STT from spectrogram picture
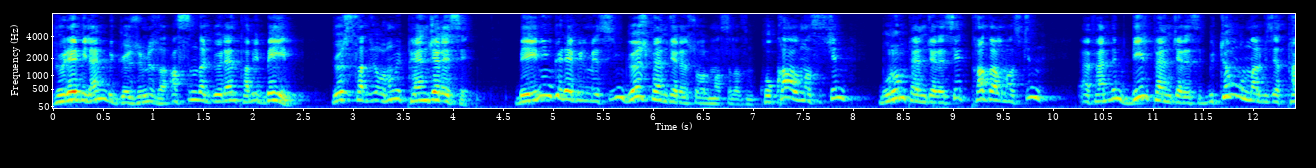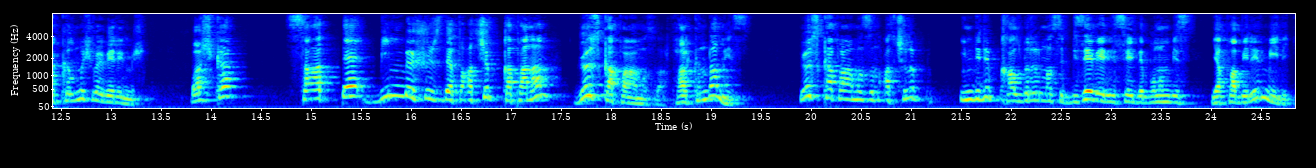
görebilen bir gözümüz var. Aslında gören tabi beyin. Göz sadece onun bir penceresi. Beynin görebilmesi için göz penceresi olması lazım. Koku alması için burun penceresi, tad alması için efendim dil penceresi. Bütün bunlar bize takılmış ve verilmiş. Başka saatte 1500 defa açıp kapanan göz kapağımız var. Farkında mıyız? Göz kapağımızın açılıp indirip kaldırılması bize verilseydi bunun biz yapabilir miydik?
